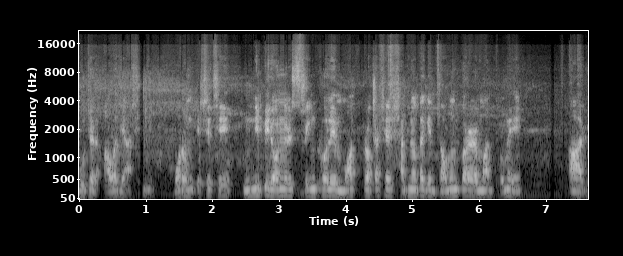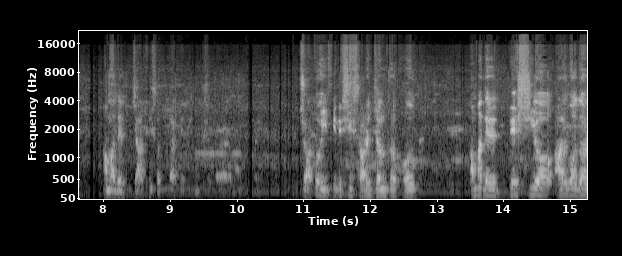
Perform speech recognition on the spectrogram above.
বুটের আওয়াজে আসেনি। বরং এসেছে নিপীড়নের শৃঙ্খলে মত প্রকাশের স্বাধীনতাকে দমন করার মাধ্যমে আর আমাদের জাতিসত্তাকে ধ্বংস করার মাধ্যমে। যতই বিদেশি ষড়যন্ত্র হোক আমাদের দেশীয় আলবদর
